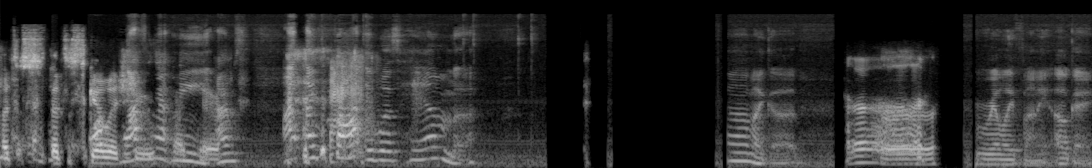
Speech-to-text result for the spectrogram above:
That's a that's a skill issue at me. I'm. I, I thought it was him. Oh my god. Really funny. Okay.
